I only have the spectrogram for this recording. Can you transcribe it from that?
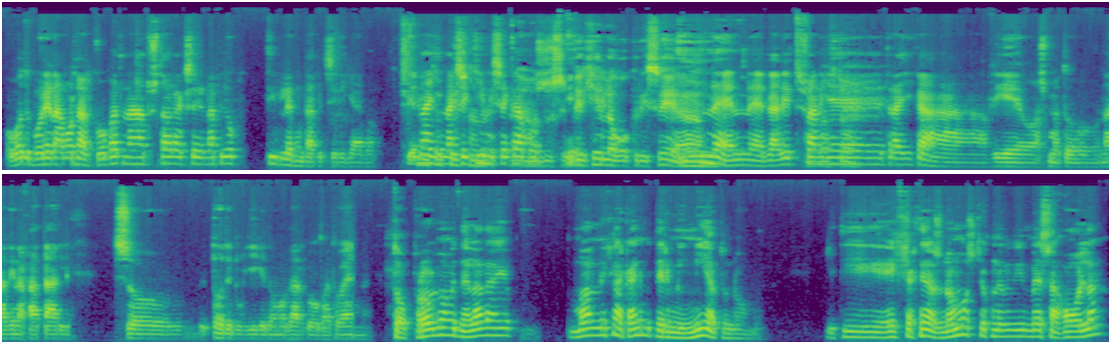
Οπότε μπορεί ένα Mortal Kombat να τους τάραξε να πει «Ω, τι βλέπουν τα πιτσιριά εδώ. Και να, το να πείσανε. ξεκίνησε Να, κάπως. όντως υπήρχε λογοκρισία. Ναι, ναι, δηλαδή τους Όλο φάνηκε τραγικά βιαίο ας πούμε, το να δει ένα φατάλι στο τότε που βγήκε το Mortal Kombat το 1. Το πρόβλημα με την Ελλάδα ε, μάλλον έχει να κάνει με την ερμηνεία του νόμου. Γιατί έχει φτιαχτεί ένας νόμος και έχουν μπει μέσα όλα,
